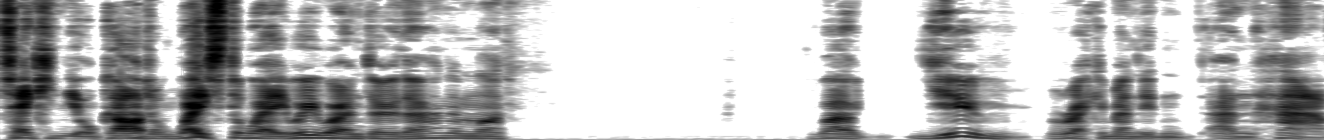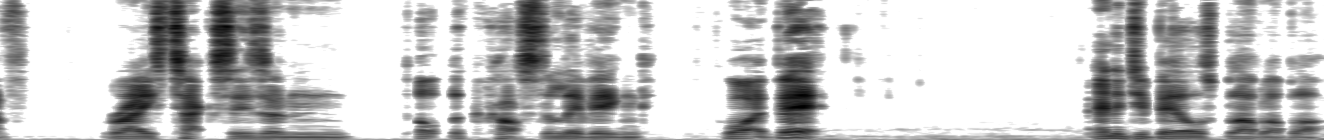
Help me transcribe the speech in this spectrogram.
taking your garden waste away. We won't do that. And like, well, you recommended and have raised taxes and up the cost of living quite a bit energy bills, blah, blah, blah.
